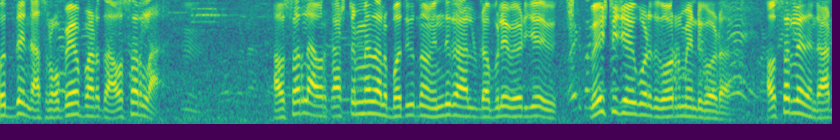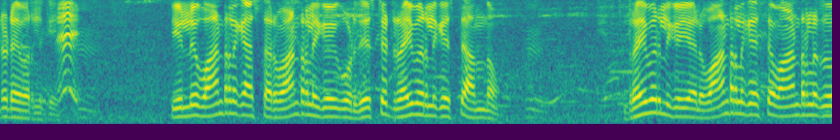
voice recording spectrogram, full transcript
వద్దండి అసలు ఉపయోగపడదు అవసరంలా. అవసరం ఎవరి కష్టం మీద వాళ్ళు బతుకుతాం. ఎందుకు వాళ్ళు డబ్బులే వేడి చే వేస్ట్ చేయకూడదు గవర్నమెంట్ కూడా. అవసరం లేదండి ఆటో డ్రైవర్లకి. వీళ్ళు వాండర్లకు వేస్తారు వాండర్లకు వేయకూడదు. వేస్తే డ్రైవర్లకు వేస్తే అందం. డ్రైవర్లకు వేయాలి. వాండర్లకు వేస్తే వాండర్లకు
